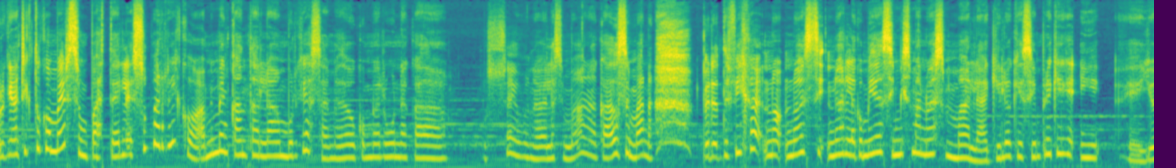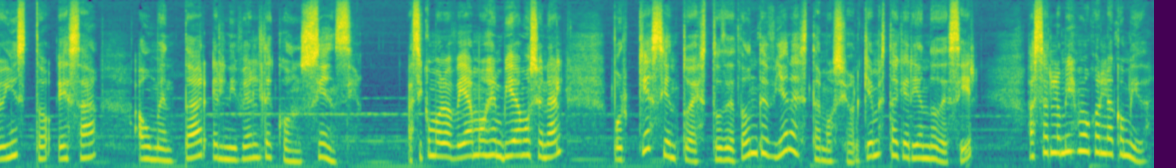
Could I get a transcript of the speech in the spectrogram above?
Porque en estricto comerse un pastel es súper rico. A mí me encantan las hamburguesas. Me debo comer una cada, no sé, una vez a la semana, cada dos semanas. Pero te fijas, no, no es, no, la comida en sí misma no es mala. Aquí lo que siempre que eh, yo insto es a aumentar el nivel de conciencia. Así como lo veíamos en vía emocional, ¿por qué siento esto? ¿De dónde viene esta emoción? ¿Qué me está queriendo decir? Hacer lo mismo con la comida.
